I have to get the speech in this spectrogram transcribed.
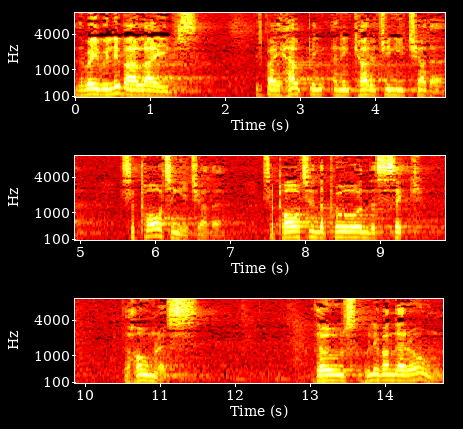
And the way we live our lives is by helping and encouraging each other, supporting each other, supporting the poor and the sick, the homeless, those who live on their own,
